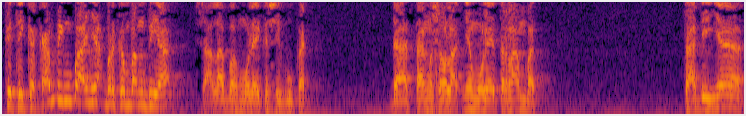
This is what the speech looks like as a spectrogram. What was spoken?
Ketika kambing banyak berkembang biak, Sa'labah mulai kesibukan. Datang sholatnya mulai terlambat. Tadinya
